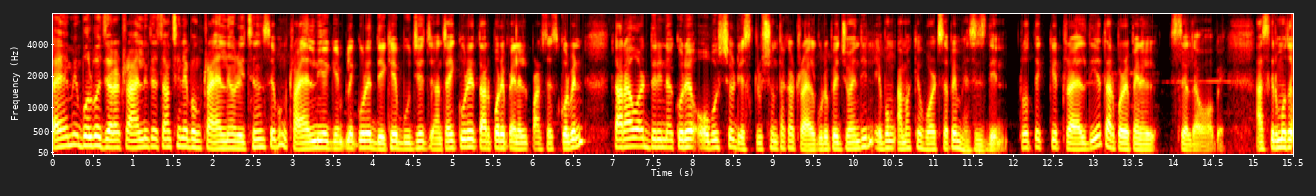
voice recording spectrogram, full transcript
তাই আমি বলব, যারা ট্রায়াল নিতে চাচ্ছেন এবং ট্রায়াল নেওয়ার ইচ্ছেন্স এবং ট্রায়াল নিয়ে গেম প্লে করে দেখে বুঝে যাচাই করে তারপরে প্যানেল পারচেস করবেন, তারাও আর দেরি না করে অবশ্যই ডিসক্রিপশন থাকা ট্রায়াল গ্রুপে জয়েন দিন এবং আমাকে হোয়াটসঅ্যাপে মেসেজ দিন। প্রত্যেককে ট্রায়াল দিয়ে তারপরে প্যানেল সেল দেওয়া হবে। আজকের মতো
